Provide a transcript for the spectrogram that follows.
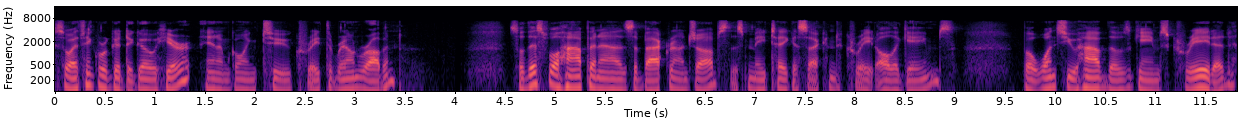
So I think we're good to go here and I'm going to create the round robin. So this will happen as a background job, so this may take a second to create all the games. But once you have those games created,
